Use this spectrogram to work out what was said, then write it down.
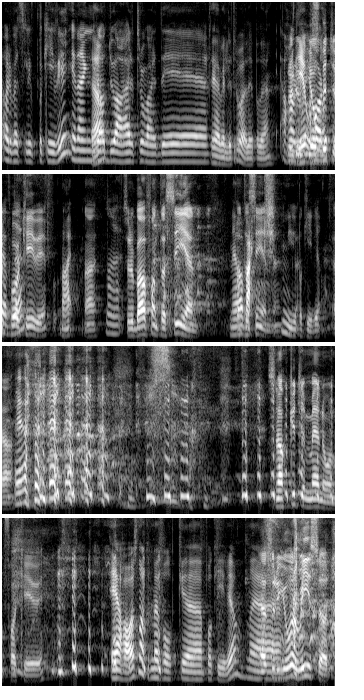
arbeidslivet på Kiwi, i den Ja. grad du er troverdig Jeg er veldig troverdig på det. Har du- du, jobbet du på det? Kiwi? Nei. Nei. Nei. Så det er bare fantasien? Men jeg har vært mye på Kiwi. Ja. Ja. Snakket du med noen fra Kiwi? Jeg har snakket med folk eh, på Kiwi, ja. Jeg, Ja, så du gjorde research?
